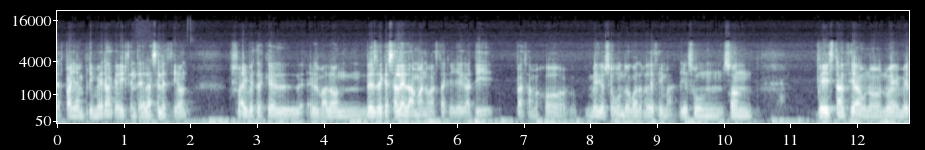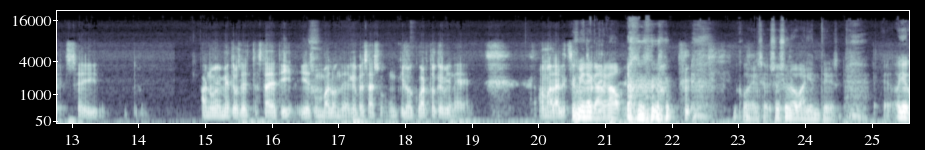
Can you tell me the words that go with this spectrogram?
España en primera, que hay gente de la selección, pues hay veces que el, balón, desde que sale la mano hasta que llega a ti, pasa mejor medio segundo, cuatro décimas, y es un, son de distancia unos nueve metros, a nueve metros de, está de ti, y es un balón de, ¿qué pesa eso? Un kilo y cuarto que viene a mala leche. Viene cargado. Joder, sois unos valientes. Eh, oye,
